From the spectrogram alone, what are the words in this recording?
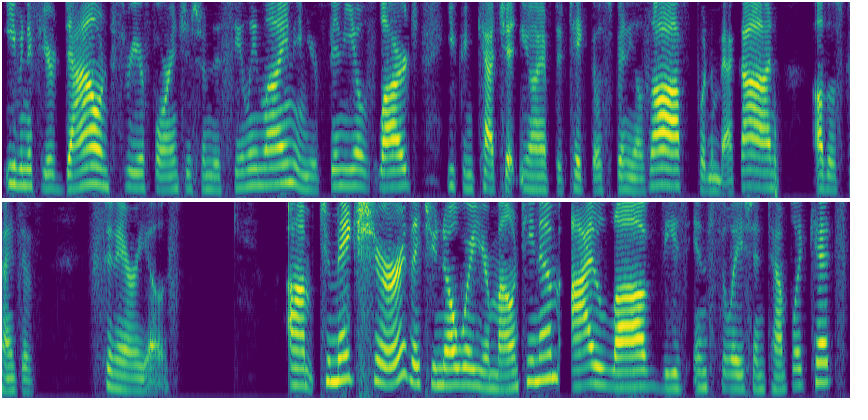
even if you're down three or four inches from the ceiling line and your finial's large, you can catch it. You know, have to take those finials off, put them back on, all those kinds of scenarios. Um, to make sure that you know where you're mounting them, I love these installation template kits.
